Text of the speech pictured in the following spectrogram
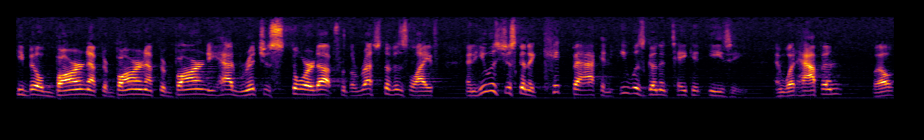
He built barn after barn after barn. He had riches stored up for the rest of his life, and he was just going to kick back and he was going to take it easy. And what happened? Well,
